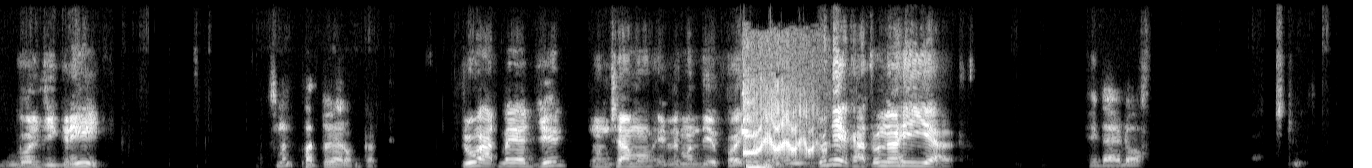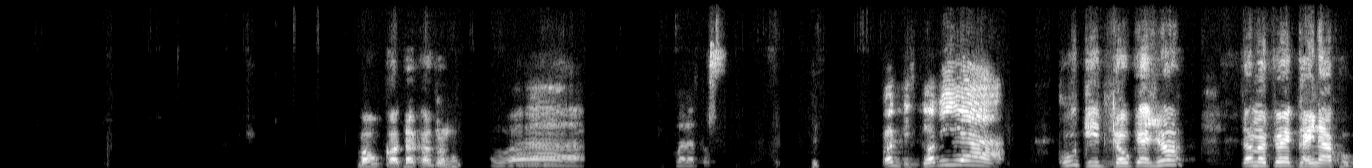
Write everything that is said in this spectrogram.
બોલ જીગરી. ફતો હેરોન કર. તું આટલે જે ઊંચામાં એટલે મને દેખાય. તું દેખાતો નહીં યાર. એ બહુ કડક હતો ને. બરાબર. પગ દીધો યાર. હું ગીત ગાઉં કેજો તમે તો એક ગઈ નાખું.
